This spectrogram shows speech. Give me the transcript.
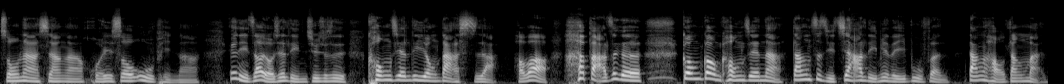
收纳箱啊、回收物品啊？因为你知道有些邻居就是空间利用大师啊。好不好？他 把这个公共空间呐、当自己家里面的一部分，当好当满，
